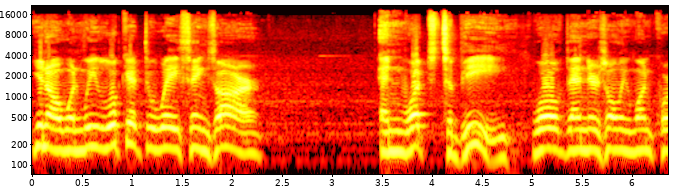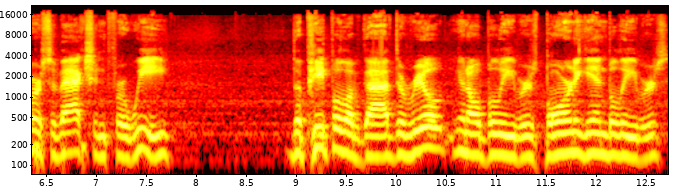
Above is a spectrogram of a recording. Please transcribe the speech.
you know, when we look at the way things are and what's to be, well, then there's only one course of action for we, the people of God, the real, you know, believers, born again believers,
